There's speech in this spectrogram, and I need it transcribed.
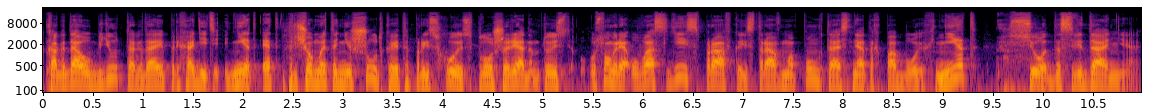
когда убьют, тогда и приходите. Нет, это, причем это не шутка, это происходит сплошь и рядом. То есть, условно говоря, у вас есть справка из травмопункта о снятых побоях? Нет? Все, до свидания.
